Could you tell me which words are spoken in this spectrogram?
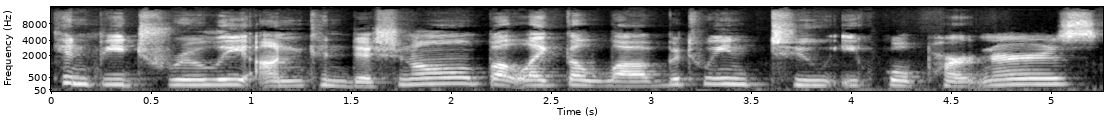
can be truly unconditional, but like the love between two equal partners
